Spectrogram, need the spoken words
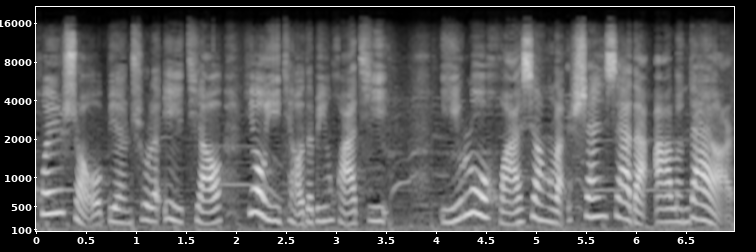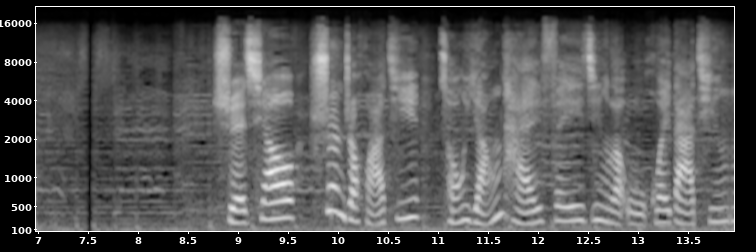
挥手变出了一条又一条的冰滑梯。一路滑向了山下的阿伦戴尔。雪橇顺着滑梯从阳台飞进了舞会大厅。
